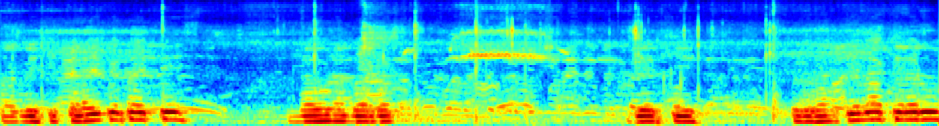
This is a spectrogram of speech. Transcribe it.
चांगलीशी चढाई करतायत ते नऊ नंबर जर्सी प्रधान केला खेळाडू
